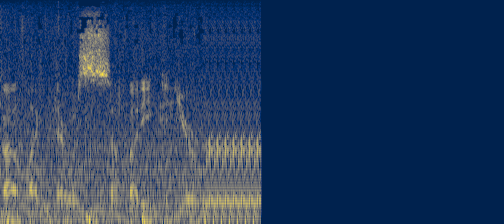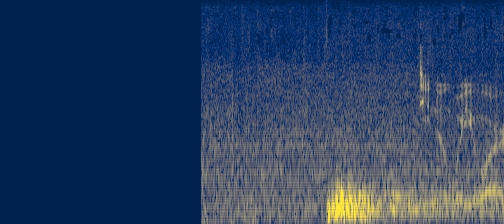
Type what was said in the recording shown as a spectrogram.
felt like there was somebody in your room? Do you know where you are?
